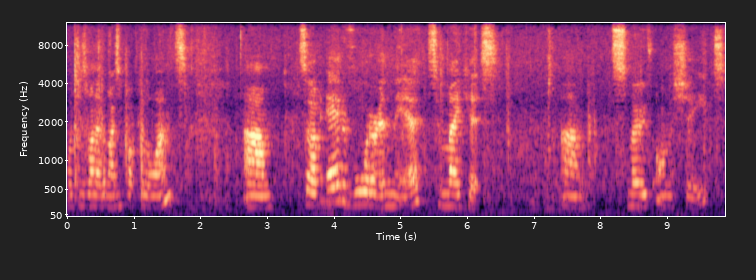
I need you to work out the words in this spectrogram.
which is one of the most popular ones. Um, so I've added water in there to make it um, smooth on the sheet.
